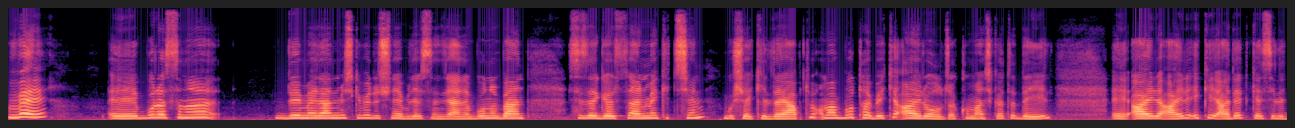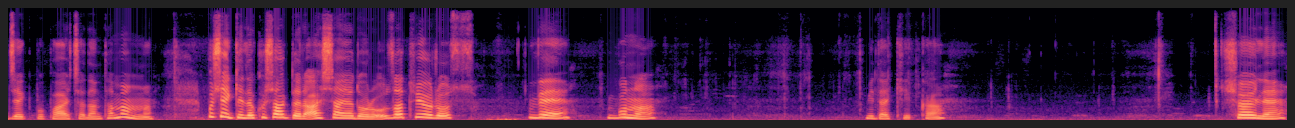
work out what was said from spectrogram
Ve e, burasını düğmelenmiş gibi düşünebilirsiniz. Yani bunu ben size göstermek için bu şekilde yaptım. Ama bu tabii ki ayrı olacak. Kumaş katı değil. E, ayrı ayrı iki adet kesilecek bu parçadan tamam mı? Bu şekilde kuşakları aşağıya doğru uzatıyoruz. Ve bunu bir dakika şöyle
